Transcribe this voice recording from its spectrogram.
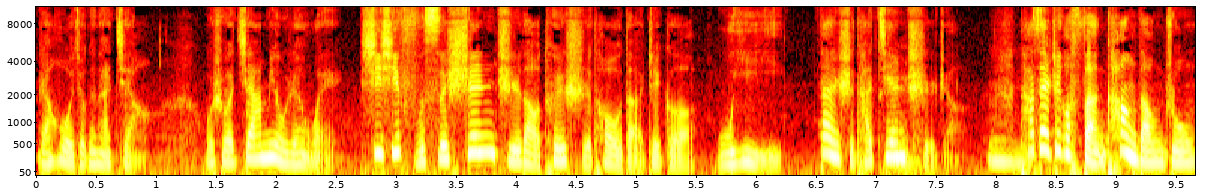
然后我就跟他讲：“我说加缪认为西西弗斯深知道推石头的这个无意义，但是他坚持着。”他在这个反抗当中，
